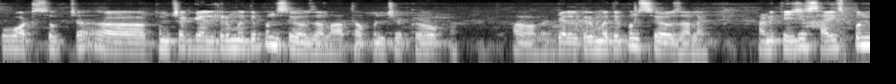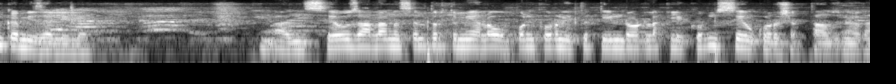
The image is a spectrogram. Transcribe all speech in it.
व्हॉट्सअपच्या तुमच्या गॅलरीमध्ये पण सेव्ह झाला आता आपण चेक करू का हा बघा गॅलरीमध्ये पण सेव्ह झाला आहे आणि त्याची साईज पण कमी झालेली आहे आणि सेव्ह झाला नसेल तर तुम्ही याला ओपन करून इथं तीन डॉटला क्लिक करून सेव्ह करू शकता अजून एकदा.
